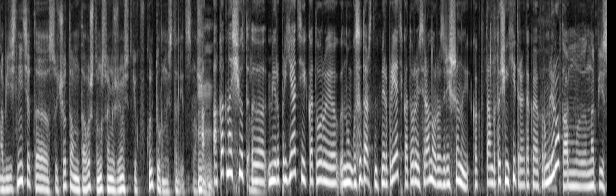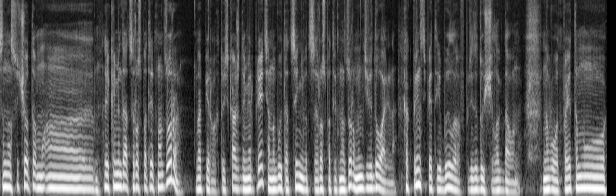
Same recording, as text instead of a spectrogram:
объяснить это с учетом того, что мы с вами живем все-таки в культурной столице нашей. А как насчет э, мероприятий, которые, ну, государственных мероприятий, которые все равно разрешены? Как-то там вот очень хитрая такая формулировка. Там э, написано с учетом э, рекомендаций Роспотребнадзора, во-первых, то есть каждое мероприятие, оно будет оцениваться Роспотребнадзором индивидуально, как, в принципе, это и было в предыдущие локдауны. Ну вот, поэтому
